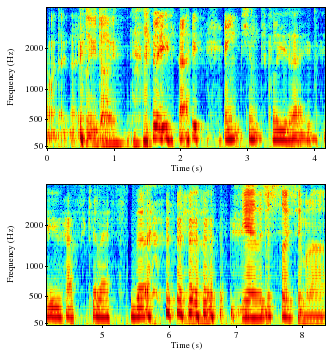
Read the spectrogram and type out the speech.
Oh, I don't know. Cluedo. Cluedo, ancient Cluedo, who hath killeth the. yeah. yeah, they're just so similar.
